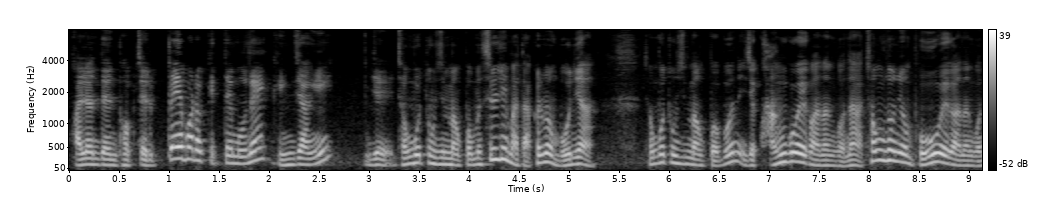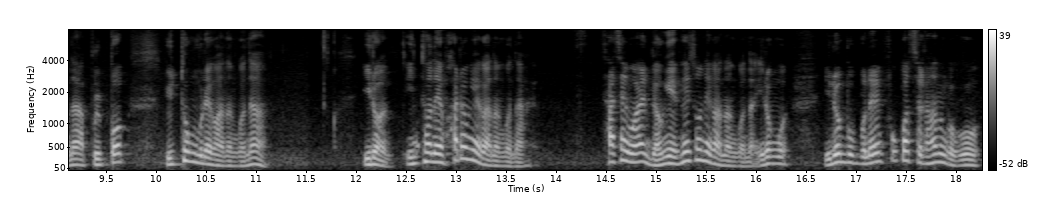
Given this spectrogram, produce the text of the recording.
관련된 법제를 빼버렸기 때문에 굉장히 이제 정보통신망법은 슬림하다. 그러면 뭐냐? 정보통신망법은 이제 광고에 관한 거나 청소년 보호에 관한 거나 불법 유통물에 관한 거나 이런 인터넷 활용에 관한 거나 사생활 명예훼손에 관한 거나 이런 거 이런 부분에 포커스를 하는 거고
